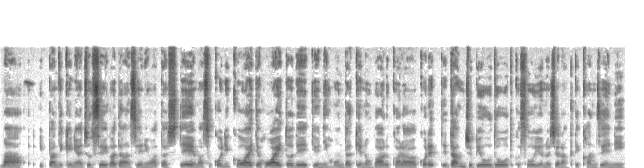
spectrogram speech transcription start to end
まあ一般的には女性が男性に渡して、まあ、そこに加えてホワイトデーっていう日本だけのがあるからこれって男女平等とかそういうのじゃなくて完全に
